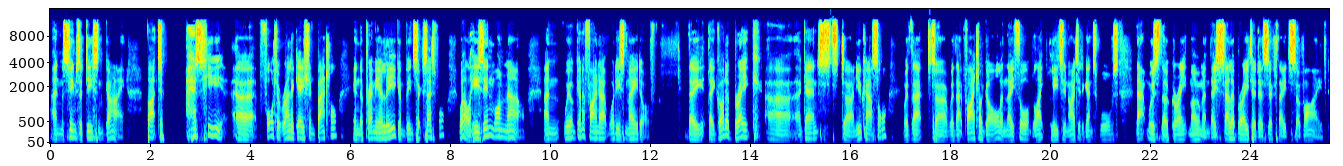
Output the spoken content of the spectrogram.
and seems a decent guy, but has he uh, fought a relegation battle in the Premier League and been successful? Well, he's in one now, and we're going to find out what he's made of. They they got a break uh, against uh, Newcastle with that uh, with that vital goal, and they thought, like Leeds United against Wolves, that was the great moment. They celebrated as if they'd survived,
